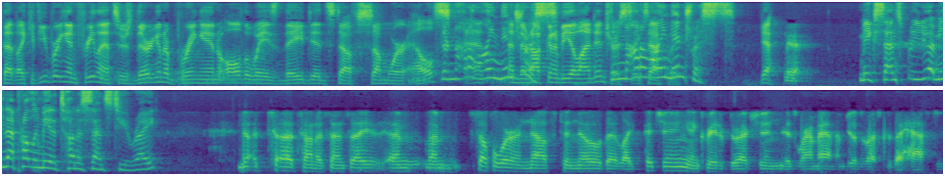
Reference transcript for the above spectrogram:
that, like, if you bring in freelancers, they're going to bring in all the ways they did stuff somewhere else. They're not and, aligned interests. and they're not going to be aligned interests. They're not exactly. aligned interests. Yeah. Yeah. Makes sense. I mean, that probably made a ton of sense to you, right? No, a t- a ton of sense. I, I'm, I'm self-aware enough to know that like pitching and creative direction is where I'm at, and I'm doing the rest because I have to.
